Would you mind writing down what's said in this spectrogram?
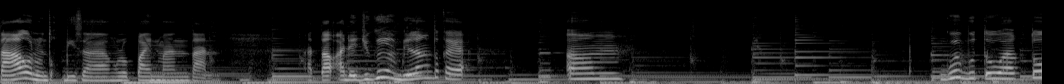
tahun untuk bisa ngelupain mantan. Atau ada juga yang bilang tuh kayak um, gue butuh waktu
